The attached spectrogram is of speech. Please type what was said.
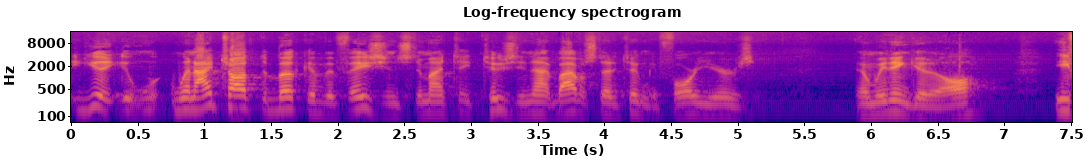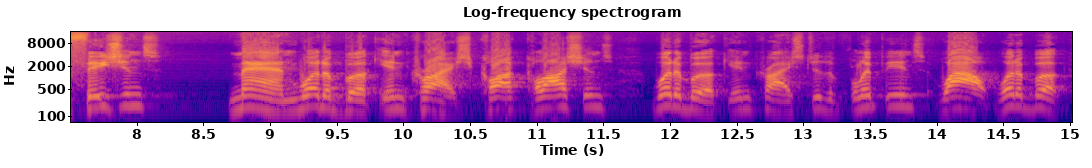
you, when I taught the book of Ephesians to my t- Tuesday night Bible study, it took me four years, and we didn't get it all. Ephesians, man, what a book in Christ. Colossians, what a book in Christ. To the Philippians, wow, what a book.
